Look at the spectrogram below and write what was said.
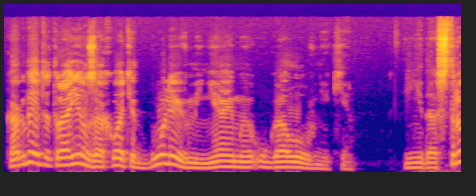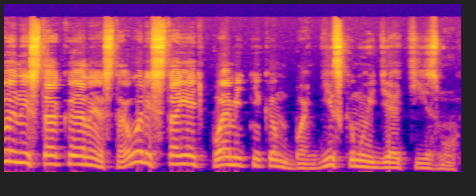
когда этот район захватят более вменяемые уголовники и недостроенные стаканы оставались стоять памятником бандитскому идиотизму.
